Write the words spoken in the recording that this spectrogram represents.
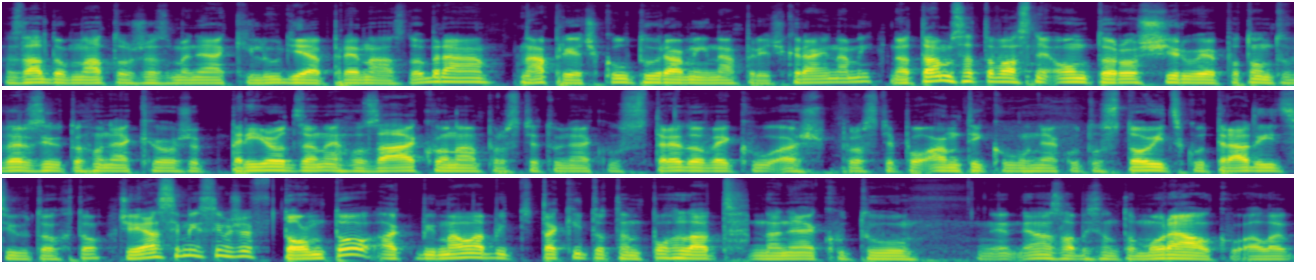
vzhľadom na to, že sme nejakí ľudia pre nás dobrá, naprieč kultúrami, naprieč krajinami. No a tam sa to vlastne on to rozširuje potom tú verziu toho nejakého že prirodzeného zákona, proste tú nejakú stredoveku až proste po antiku, nejakú tú stoickú tradíciu tohto. Čiže ja si myslím, že v tomto, ak by mala byť takýto ten pohľad na nejakú tú nenazval by som to morálku, ale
